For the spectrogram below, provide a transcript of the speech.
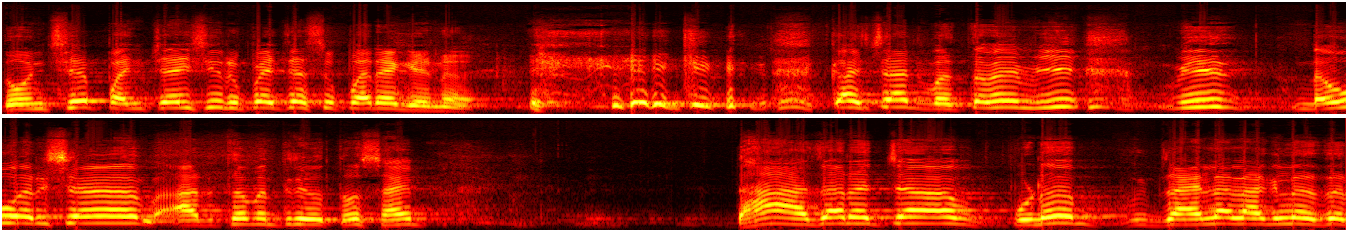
दोनशे पंच्याऐंशी रुपयाच्या सुपाऱ्या घेणं. कशात? बसतं मी मी नऊ वर्ष अर्थमंत्री होतो. साहेब दहा हजाराच्या पुढं जायला लागलं जर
